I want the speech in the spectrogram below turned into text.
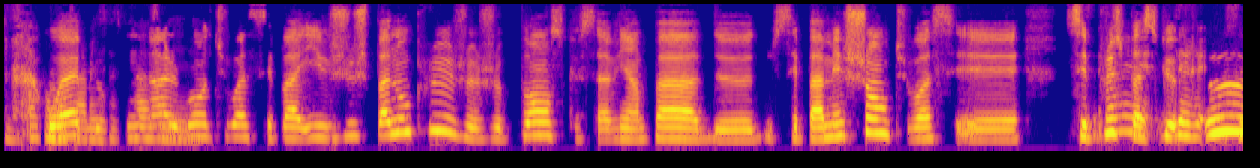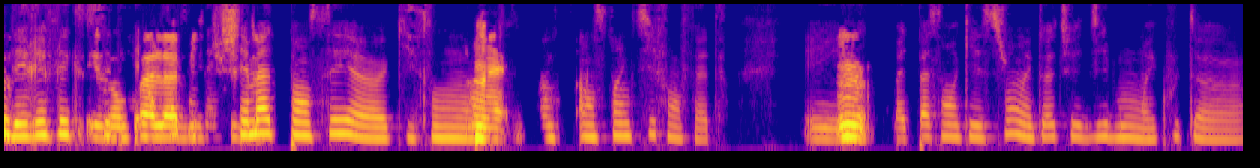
Je Ouais, terminer au final, mais bon, tu vois, c'est pas, ils jugent pas non plus. Je, je pense que ça vient pas de, c'est pas méchant, tu vois, c'est, c'est plus parce que des eux, des réflex, ils pas c'est des l'habitude. schémas de pensée euh, qui sont, Ouais. instinctifs en fait. Et Mm. ils mettent pas ça en question. Et toi, tu te dis bon, écoute, euh,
